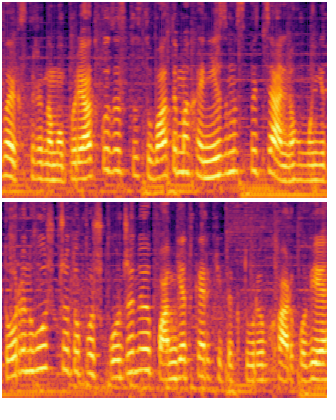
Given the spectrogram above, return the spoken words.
в екстреному порядку застосувати механізм спеціального моніторингу щодо пошкодженої пам'ятки архітектури в Харкові.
